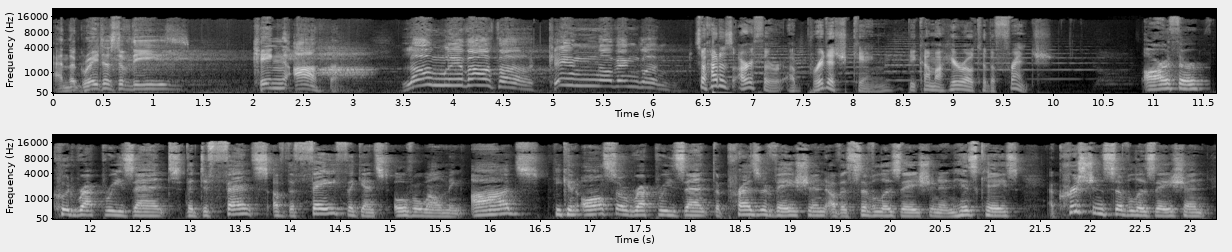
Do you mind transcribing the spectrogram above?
And the greatest of these, King Arthur. Long live Arthur, King of England! So how does Arthur, a British king, become a hero to the French? Arthur could represent the defense of the faith against overwhelming odds. He can also represent the preservation of a civilization, in his case, a Christian civilization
